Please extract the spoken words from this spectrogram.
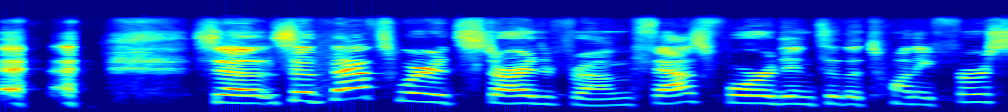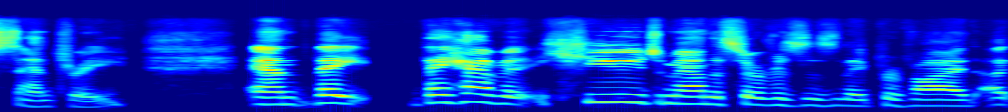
so so that's where it started from. Fast forward into the 21st century and they they have a huge amount of services they provide. Uh,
